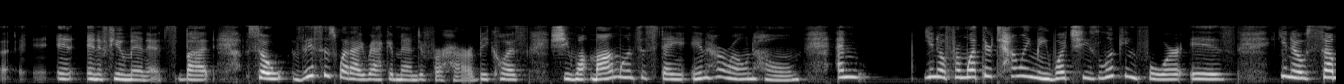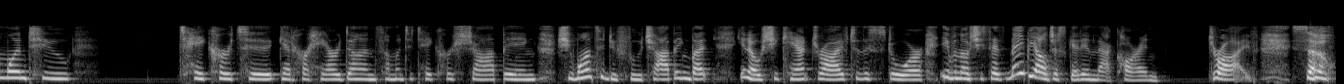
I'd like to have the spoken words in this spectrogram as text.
uh, in, in, a few minutes. But so this is what I recommended for her because she want mom wants to stay in her own home and you know from what they're telling me what she's looking for is you know someone to take her to get her hair done, someone to take her shopping. She wants to do food shopping, but you know, she can't drive to the store even though she says maybe I'll just get in that car and drive. So,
